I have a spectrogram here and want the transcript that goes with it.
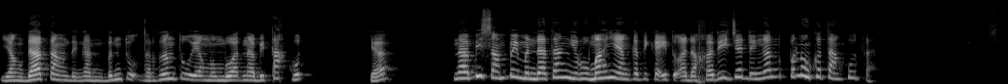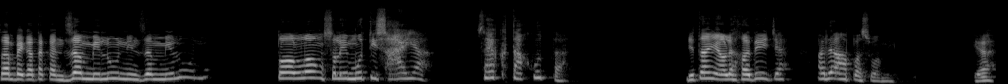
yang datang dengan bentuk tertentu yang membuat Nabi takut, ya, Nabi sampai mendatangi rumahnya yang ketika itu ada Khadijah dengan penuh ketakutan. Sampai katakan zamiluni zamiluni. Tolong selimuti saya. Saya ketakutan. Ditanya oleh Khadijah, ada apa suamiku? Ya,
